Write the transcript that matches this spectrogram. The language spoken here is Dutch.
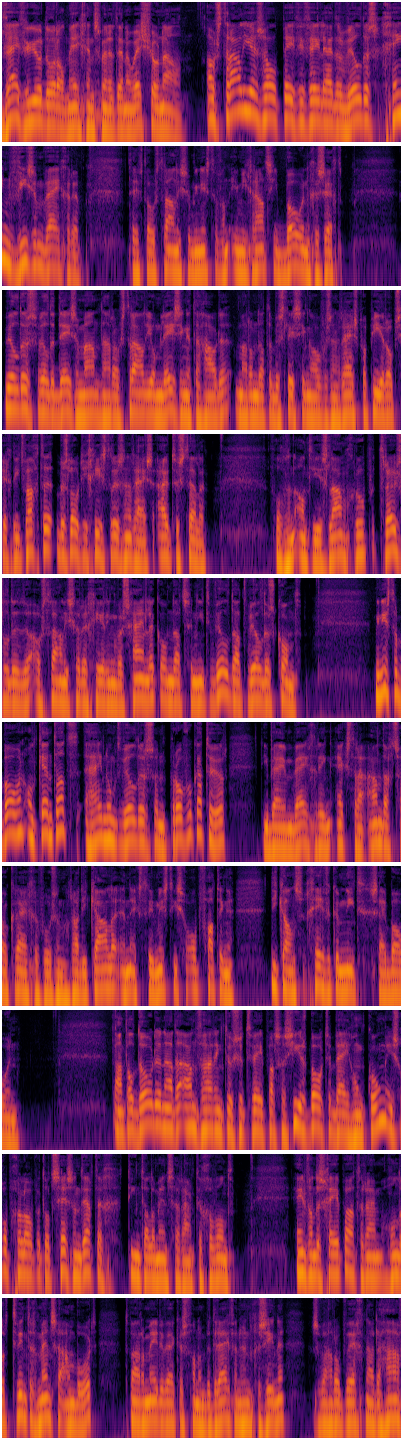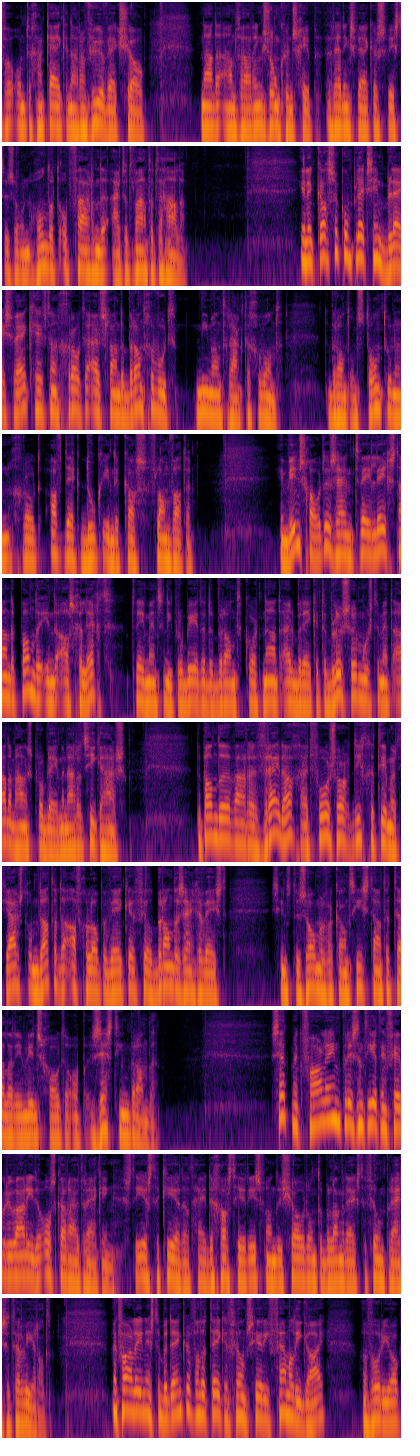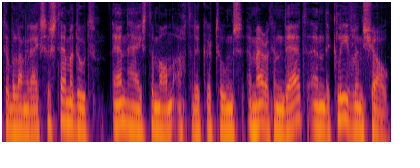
Vijf uur door Almegens met het NOS-journaal. Australië zal PVV-leider Wilders geen visum weigeren. Het heeft de Australische minister van Immigratie Bowen gezegd. Wilders wilde deze maand naar Australië om lezingen te houden... maar omdat de beslissing over zijn reispapieren op zich niet wachtte... besloot hij gisteren zijn reis uit te stellen. Volgens een anti-islamgroep treuzelde de Australische regering waarschijnlijk... omdat ze niet wil dat Wilders komt. Minister Bowen ontkent dat. Hij noemt Wilders een provocateur... die bij een weigering extra aandacht zou krijgen... voor zijn radicale en extremistische opvattingen. Die kans geef ik hem niet, zei Bowen. Het aantal doden na de aanvaring tussen twee passagiersboten bij Hongkong... is opgelopen tot 36. Tientallen mensen raakten gewond. Een van de schepen had ruim 120 mensen aan boord. Het waren medewerkers van een bedrijf en hun gezinnen. Ze waren op weg naar de haven om te gaan kijken naar een vuurwerkshow. Na de aanvaring zonk hun schip. Reddingswerkers wisten zo'n 100 opvarenden uit het water te halen. In een kassencomplex in Blijswijk heeft een grote uitslaande brand gewoed. Niemand raakte gewond. De brand ontstond toen een groot afdekdoek in de kas vlam vatte. In Winschoten zijn twee leegstaande panden in de as gelegd. Twee mensen die probeerden de brand kort na het uitbreken te blussen... moesten met ademhalingsproblemen naar het ziekenhuis. De panden waren vrijdag uit voorzorg dichtgetimmerd... juist omdat er de afgelopen weken veel branden zijn geweest. Sinds de zomervakantie staat de teller in Winschoten op 16 branden. Seth MacFarlane presenteert in februari de Oscar-uitreiking. Het is de eerste keer dat hij de gastheer is van de show... rond de belangrijkste filmprijzen ter wereld. McFarlane is de bedenker van de tekenfilmserie Family Guy... waarvoor hij ook de belangrijkste stemmen doet. En hij is de man achter de cartoons American Dad en The Cleveland Show.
